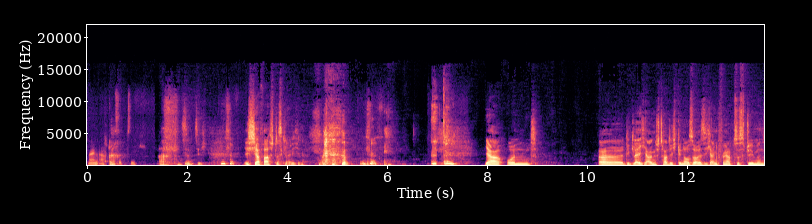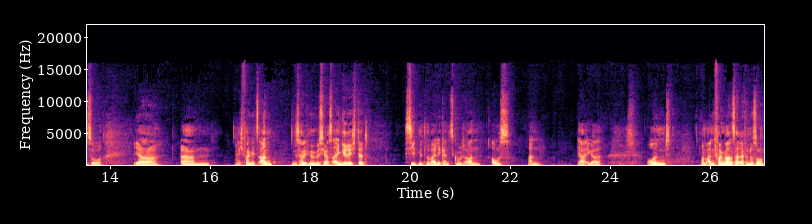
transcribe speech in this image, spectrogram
Nein, 78. 78. Ist ja fast das gleiche. ja, und äh, die gleiche Angst hatte ich genauso, als ich angefangen habe zu streamen. So, ja, ähm, ich fange jetzt an. Jetzt habe ich mir ein bisschen was eingerichtet. Sieht mittlerweile ganz gut an, aus, an. Ja, egal. Und am Anfang war das halt einfach nur so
